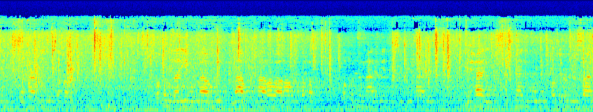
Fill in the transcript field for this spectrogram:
منه الصحابي سقط وقل غريب ما روي ما روى راو فقط وكل ما لم يدرس بحال بحال اسناده منقطع الوصال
